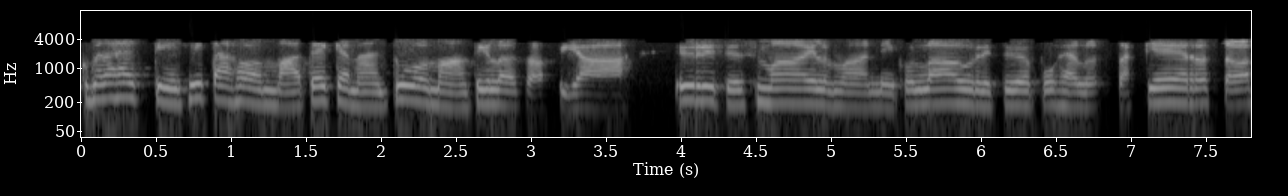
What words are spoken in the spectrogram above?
Kun me lähdettiin sitä hommaa tekemään, tuomaan filosofiaa yritysmaailmaan, niin kuin Lauri työpuhelussa kertoi,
